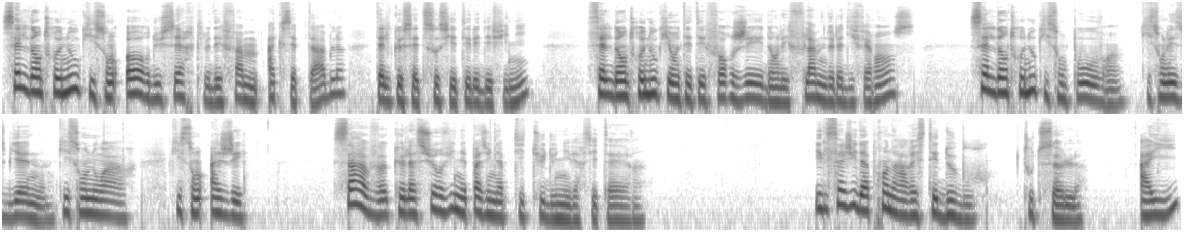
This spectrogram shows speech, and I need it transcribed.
Celles d'entre nous qui sont hors du cercle des femmes acceptables, telles que cette société les définit, celles d'entre nous qui ont été forgées dans les flammes de la différence, celles d'entre nous qui sont pauvres, qui sont lesbiennes, qui sont noires, qui sont âgées, savent que la survie n'est pas une aptitude universitaire. Il s'agit d'apprendre à rester debout, toute seule, haïe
